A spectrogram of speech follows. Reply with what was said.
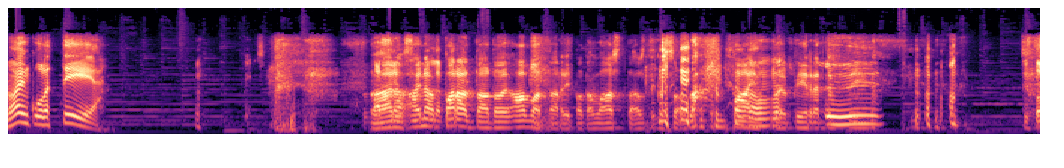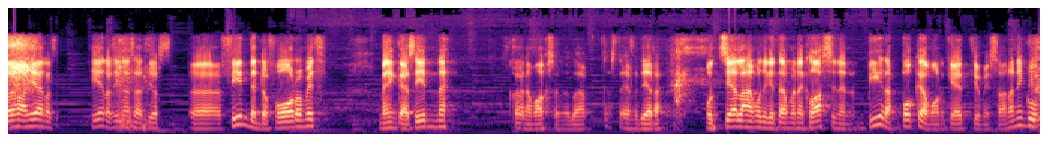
no en kuule tiedä. aina, Asiassa aina parantaa toi avatari tota vastausta, kun se on painteen piirretty. Siis toi on ihan hieno, hieno sinänsä, että jos äh, Fintendo-foorumit, menkää sinne, kai ne maksaa jotain, tästä en mä tiedä. Mutta siellähän on kuitenkin tämmönen klassinen piirrä Pokemon-ketju, missä aina niinku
